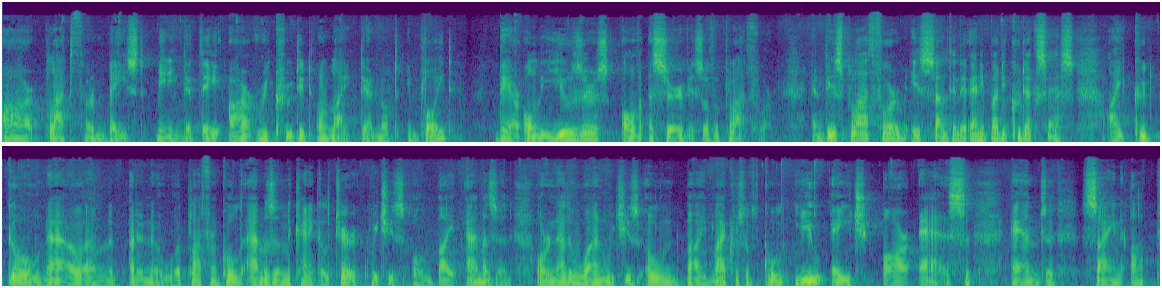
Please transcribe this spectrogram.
are platform based, meaning that they are recruited online. They are not employed, they are only users of a service, of a platform. And this platform is something that anybody could access. I could go now on, I don't know, a platform called Amazon Mechanical Turk, which is owned by Amazon, or another one which is owned by Microsoft called UHRS, and uh, sign up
